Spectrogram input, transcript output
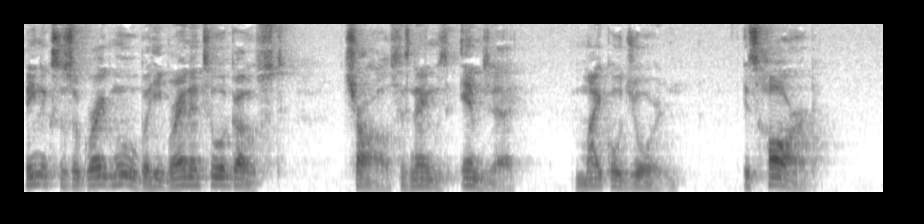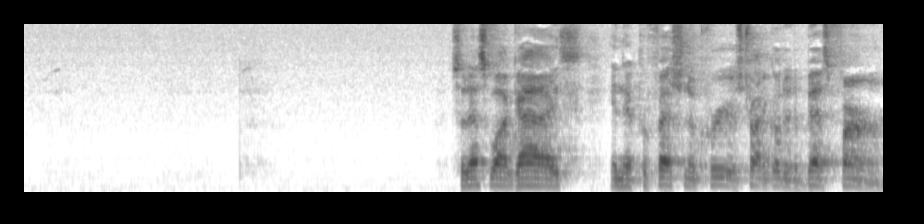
Phoenix was a great move, but he ran into a ghost. Charles. His name was MJ. Michael Jordan. It's hard. So that's why guys in their professional careers try to go to the best firm,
